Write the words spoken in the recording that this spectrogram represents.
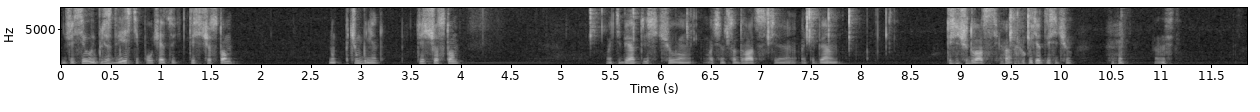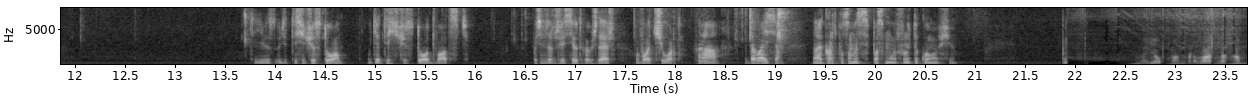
же силы, плюс 200, получается 1100. Ну, почему бы нет? 1100. У тебя 1820, у тебя 1020, у тебя 1000. У тебя 1100, у тебя 1120. 860 ты побеждаешь. Вот, черт. Ха, сдавайся. Давай карту посмотрим, что это такое вообще. Ёпман, браватахам.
